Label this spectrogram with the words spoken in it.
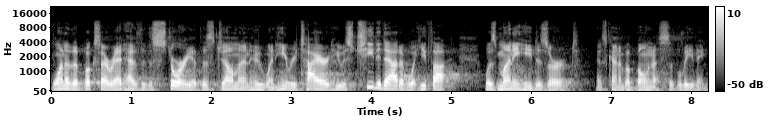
one of the books I read has the story of this gentleman who, when he retired, he was cheated out of what he thought was money he deserved. It's kind of a bonus of leaving.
